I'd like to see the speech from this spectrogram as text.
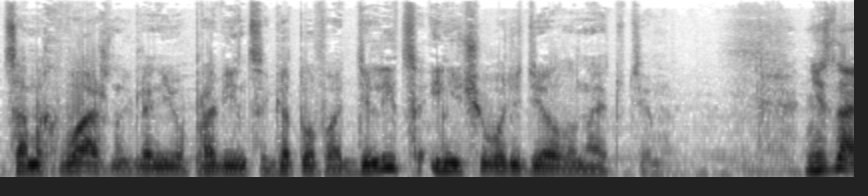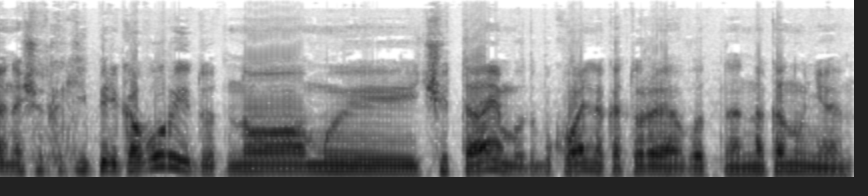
самых важных для нее провинций готова отделиться и ничего не делала на эту тему. Не знаю насчет какие переговоры идут, но мы читаем, вот буквально, которое вот на- накануне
